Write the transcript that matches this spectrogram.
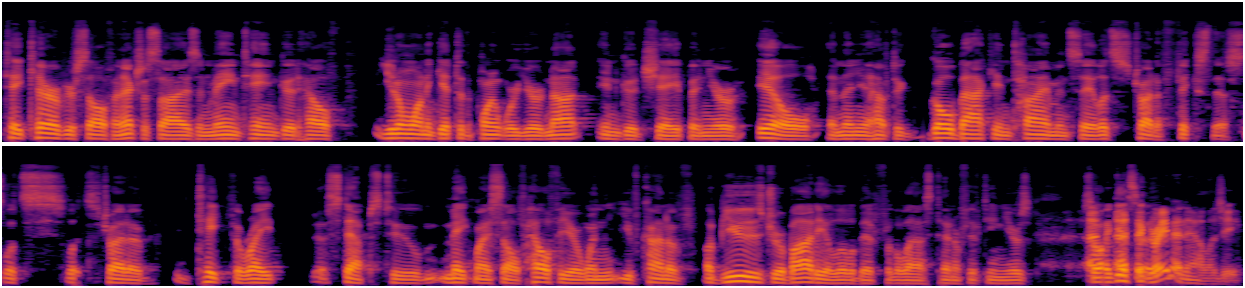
take care of yourself and exercise and maintain good health. You don't want to get to the point where you're not in good shape and you're ill and then you have to go back in time and say let's try to fix this. Let's let's try to take the right steps to make myself healthier when you've kind of abused your body a little bit for the last 10 or 15 years. So I guess that's a great analogy.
